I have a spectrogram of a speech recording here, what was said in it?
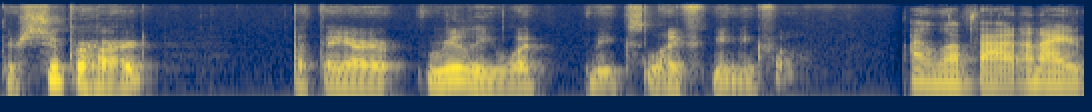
they're super hard, but they are really what makes life meaningful. I love that. And I,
